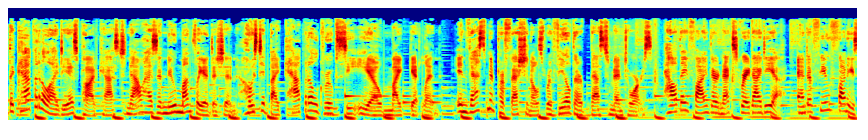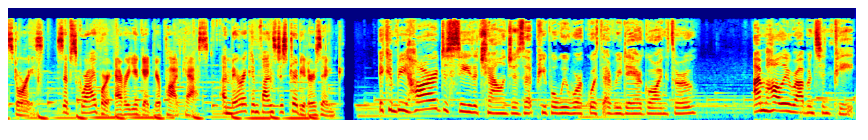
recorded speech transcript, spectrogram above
The Capital Ideas Podcast now has a new monthly edition hosted by Capital Group CEO Mike Gitlin. Investment professionals reveal their best mentors, how they find their next great idea, and a few funny stories. Subscribe wherever you get your podcasts. American Funds Distributors, Inc. It can be hard to see the challenges that people we work with every day are going through. I'm Holly Robinson Peete.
